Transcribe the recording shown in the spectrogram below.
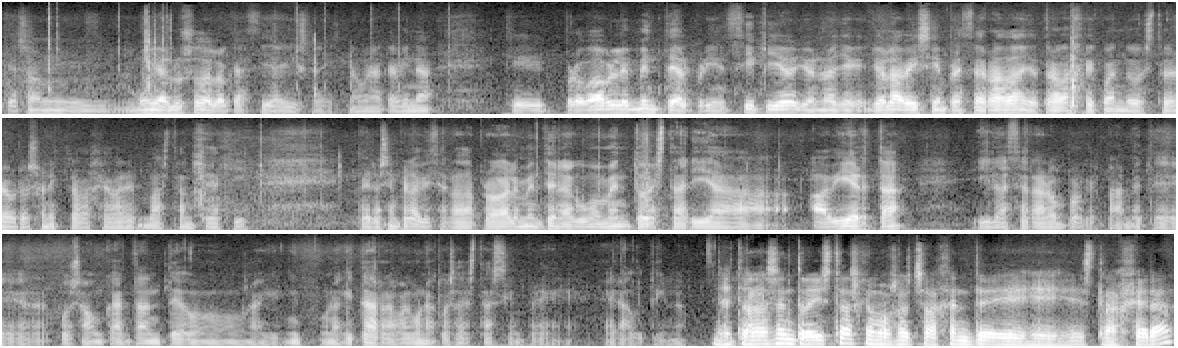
que son muy al uso de lo que hacía Islay, ¿no? Una cabina que probablemente al principio, yo, no llegué- yo la vi siempre cerrada, yo trabajé cuando esto era Eurosonic, trabajé bastante aquí, pero siempre la vi cerrada. Probablemente en algún momento estaría abierta y la cerraron porque para meter pues, a un cantante o una, una guitarra o alguna cosa de estas siempre era útil, ¿no? De todas las entrevistas que hemos hecho a gente extranjera,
